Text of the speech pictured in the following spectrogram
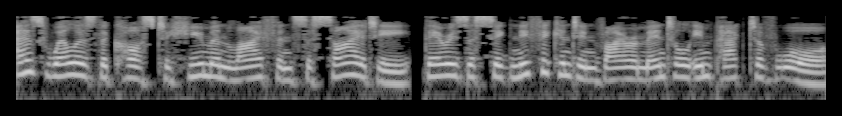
as well as the cost to human life and society, there is a significant environmental impact of war.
